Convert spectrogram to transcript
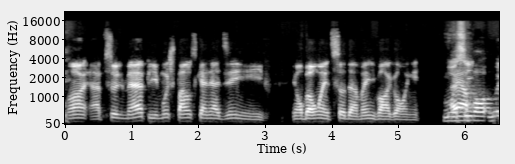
Oui, absolument. Puis moi, je pense que les Canadiens, ils, ils ont besoin de ça demain. Ils vont en gagner. Moi Hey, aussi. part- Moi,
